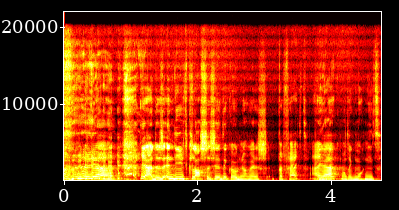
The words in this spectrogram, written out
ja. Ja, dus in die klasse zit ik ook nog eens perfect eigenlijk. Ja. Want ik mocht niet,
